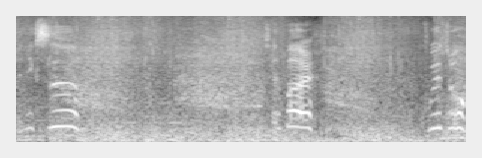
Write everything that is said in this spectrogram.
피닉스! 제발! 구해줘!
